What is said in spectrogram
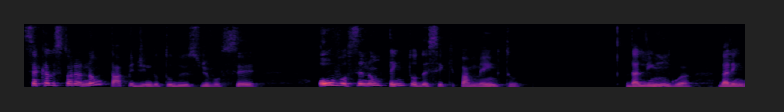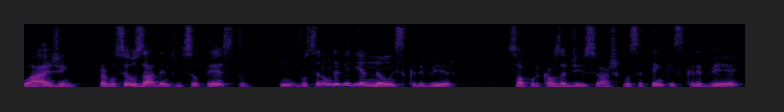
Se aquela história não está pedindo tudo isso de você, ou você não tem todo esse equipamento da língua, da linguagem para você usar dentro do seu texto, você não deveria não escrever só por causa disso. Eu acho que você tem que escrever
